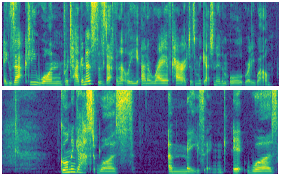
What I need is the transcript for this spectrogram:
exactly one protagonist, there's definitely an array of characters and we get to know them all really well. Gormenghast was amazing. It was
